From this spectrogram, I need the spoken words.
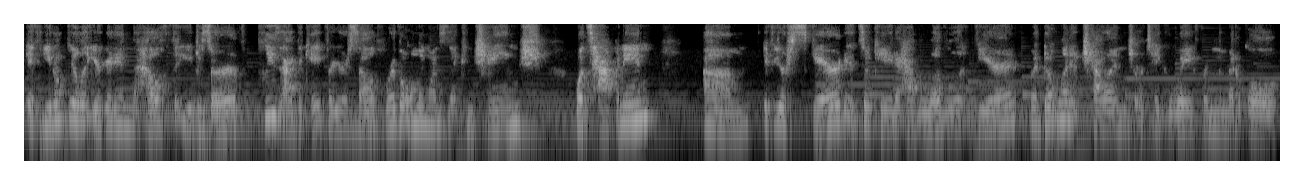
if you don't feel that you're getting the health that you deserve, please advocate for yourself. We're the only ones that can change what's happening um, if you're scared, it's okay to have a level of fear, but don't let it challenge or take away from the medical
